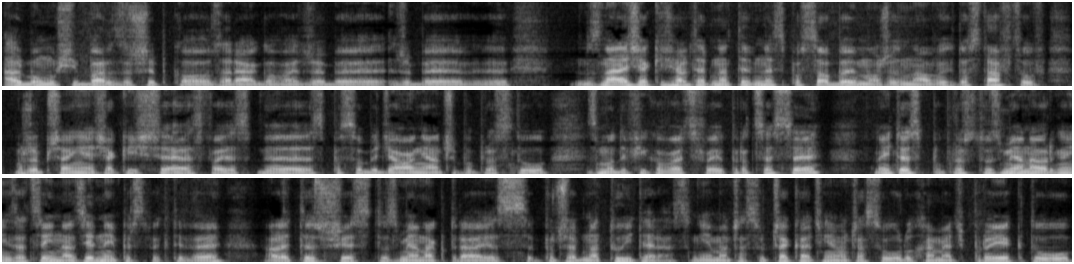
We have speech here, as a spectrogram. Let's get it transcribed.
albo musi bardzo szybko zareagować, żeby, żeby znaleźć jakieś alternatywne sposoby, może nowych dostawców, może przenieść jakieś e, swoje e, sposoby działania, czy po prostu zmodyfikować swoje procesy. No i to jest po prostu zmiana organizacyjna z jednej perspektywy, ale też jest to zmiana, która jest potrzebna tu i teraz. Nie ma czasu czekać, nie ma czasu uruchamiać projektu,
